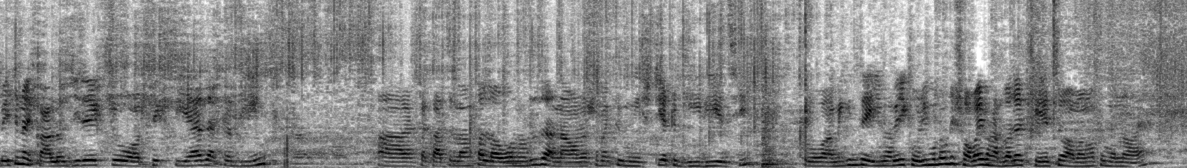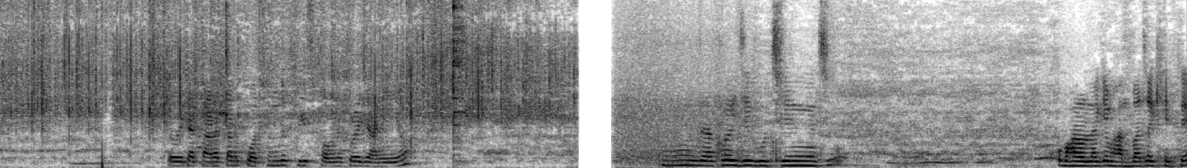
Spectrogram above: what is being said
বেশি নয়, কালো জিরে, একটু অর্ধেক পেঁয়াজ, একটা ডিম আর একটা কাঁচা লঙ্কা, লবণ, হলুদ আর নামানোর সময় একটু মিষ্টি, একটু ঘি দিয়েছি। তো আমি কিন্তু এইভাবেই করি। মোটামুটি সবাই ভাত ভাজা খেয়েছো, আমার মতো মনে হয়। তো এটা কারা কার পছন্দ প্লিজ কমেন্ট করে জানিও। দেখো এই যে গুছিয়ে নিয়েছি। ভালো লাগে ভাত ভাজা খেতে।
